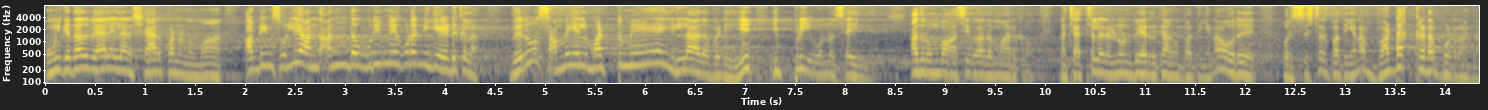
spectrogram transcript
உங்களுக்கு ஏதாவது வேலையில் ஷேர் பண்ணணுமா? அப்படின்னு சொல்லி அந்த அந்த உரிமையை கூட நீங்கள் எடுக்கலாம். வெறும் சமையல் மட்டுமே இல்லாதபடி இப்படி ஒன்று செய்யுங்க. அது ரொம்ப ஆசீர்வாதமாக இருக்கும். நான் சர்ச்சில் ரெண்டு மூணு பேர் இருக்காங்க பார்த்தீங்கன்னா ஒரு ஒரு சிஸ்டர் பார்த்தீங்கன்னா வடக்கடை போடுறாங்க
